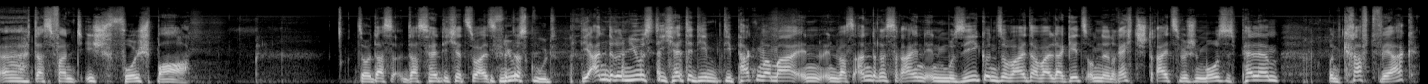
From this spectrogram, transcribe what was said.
äh, das fand ich furchtbar. So, das, das hätte ich jetzt so als Ich News. das gut. Die andere News, die ich hätte, die, die packen wir mal in, in was anderes rein, in Musik und so weiter, weil da geht es um einen Rechtsstreit zwischen Moses Pelham und Kraftwerk.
